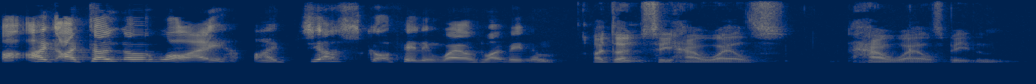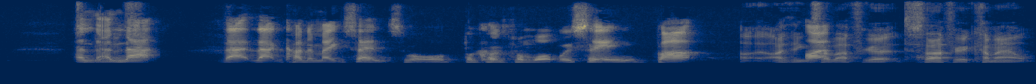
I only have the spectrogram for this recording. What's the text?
I, I don't know why. I just got a feeling Wales might beat them. I don't see how Wales how Wales beat them. And and that that that kind of makes sense more because from what we're seeing. But I, I think I, South Africa South Africa come out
